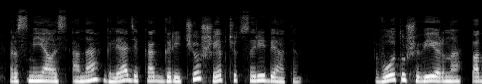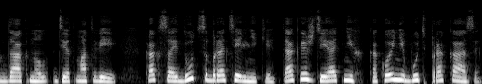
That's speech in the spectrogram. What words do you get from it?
— рассмеялась она, глядя, как горячо шепчутся ребята. «Вот уж верно», — поддакнул дед Матвей. «Как сойдутся брательники, так и жди от них какой-нибудь проказы».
